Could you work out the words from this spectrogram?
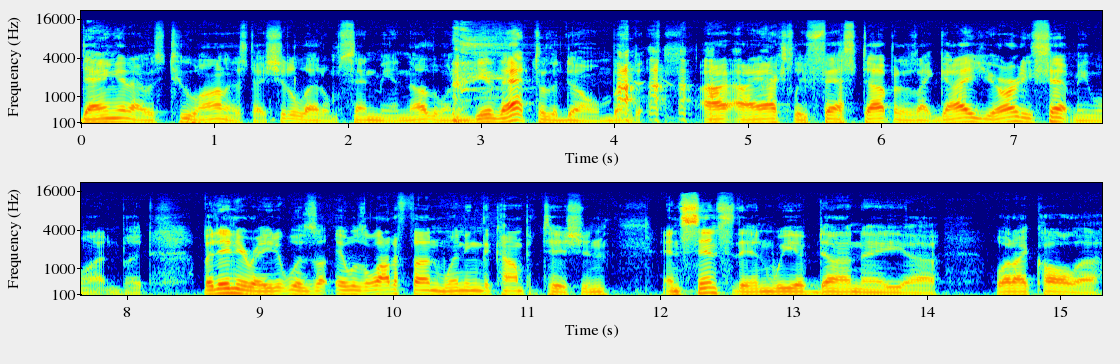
dang it, I was too honest. I should have let them send me another one and give that to the dome. But I, I actually fessed up and I was like, guys, you already sent me one. But but at any rate, it was it was a lot of fun winning the competition. And since then, we have done a uh, what I call a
